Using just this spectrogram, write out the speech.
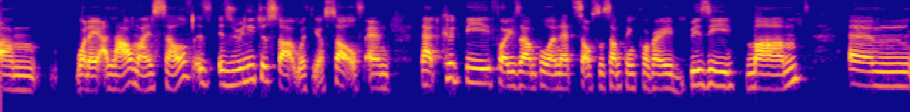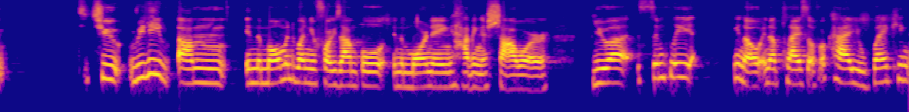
um, what i allow myself is is really to start with yourself. And that could be, for example, and that's also something for very busy moms, um, to really, um, in the moment when you, for example, in the morning having a shower, you are simply, you know, in a place of, okay, you're waking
